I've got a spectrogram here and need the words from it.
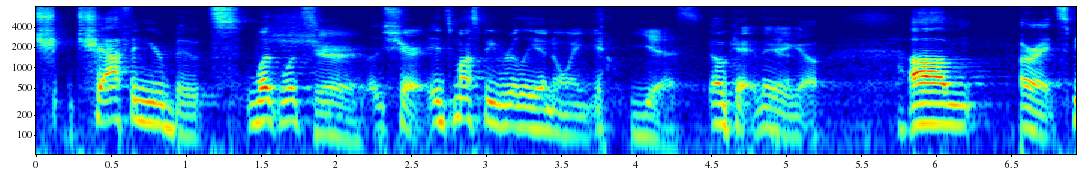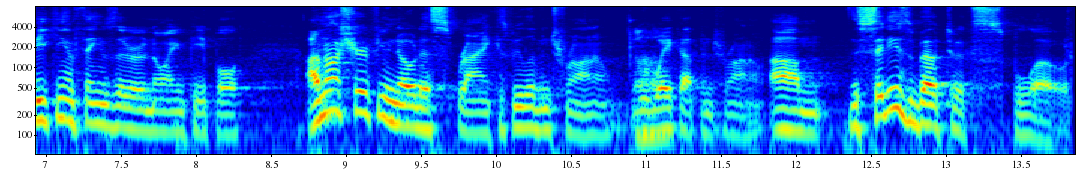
ch- chaff in your boots. What, what's Sure. Sure. It must be really annoying you. Yes. Okay, there you go. Um, all right. Speaking of things that are annoying people, I'm not sure if you noticed, Ryan, because we live in Toronto. We Uh-huh. wake up in Toronto. Um, the city is about to explode.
